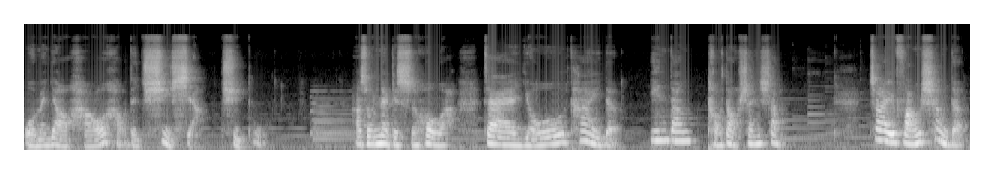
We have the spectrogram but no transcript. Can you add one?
我们要好好的去想去读。他说那个时候啊，在犹太的应当逃到山上，在房上的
